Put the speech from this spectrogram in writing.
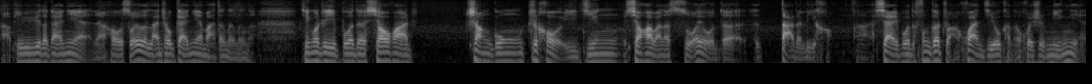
啊！PPP 的概念，然后所有的蓝筹概念吧，等等等等，经过这一波的消化上攻之后，已经消化完了所有的大的利好啊！下一波的风格转换极有可能会是明年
